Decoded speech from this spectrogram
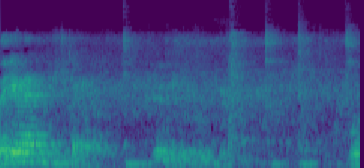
Jadi berarti mana itu juga ya? Jadi itu tujuh. Itu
